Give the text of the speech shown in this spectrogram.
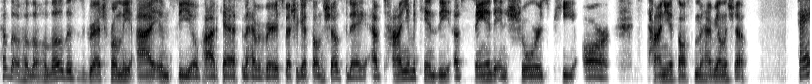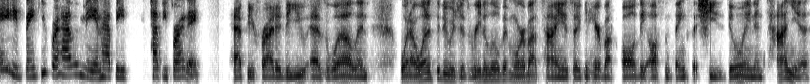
Hello, hello, hello. This is Gresh from the I Am CEO podcast, and I have a very special guest on the show today. I have Tonya McKenzie of Sand and Shores PR. Tonya, it's awesome to have you on the show. Hey, thank you for having me, and happy Happy Friday. Happy Friday to you as well. And what I wanted to do is just read a little bit more about Tonya so you can hear about all the awesome things that she's doing. And Tonya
